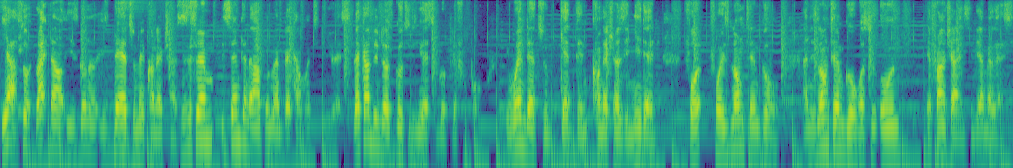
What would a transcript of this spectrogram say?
yeah, so right now he's gonna he's there to make connections. It's the same the same thing that happened when Beckham went to the US. Beckham didn't just go to the US to go play football. He went there to get the connections he needed for for his long term goal, and his long term goal was to own a franchise in the MLS,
